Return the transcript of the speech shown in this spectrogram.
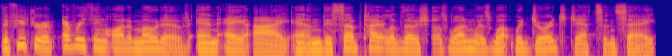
the future of everything automotive and AI. And the subtitle of those shows one was What Would George Jetson Say?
